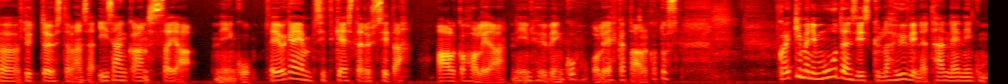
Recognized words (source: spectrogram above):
ö, tyttöystävänsä isän kanssa ja niinku, ei oikein sit kestänyt sitä alkoholia niin hyvin kuin oli ehkä tarkoitus. Kaikki meni muuten siis kyllä hyvin, että hän ei niin kuin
